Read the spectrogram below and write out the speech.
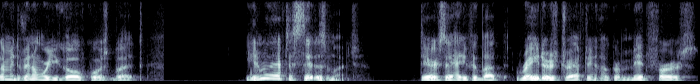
I mean, depending on where you go, of course, but you don't really have to sit as much. Derek said, How do you feel about Raiders drafting Hooker mid first,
